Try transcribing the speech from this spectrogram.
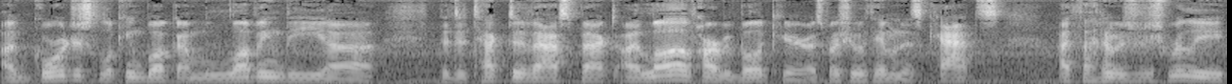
a gorgeous looking book. I'm loving the uh, the detective aspect. I love Harvey Bullock here, especially with him and his cats. I thought it was just really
